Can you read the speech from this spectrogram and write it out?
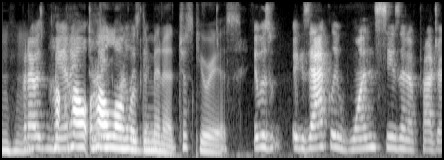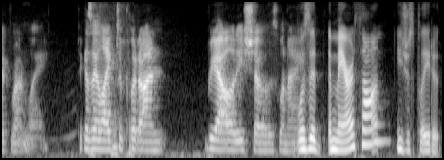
But I was How manic how, during how long was the pregnancy. minute? Just curious. It was exactly one season of Project Runway because I like to put on reality shows when I Was it a marathon? You just played it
